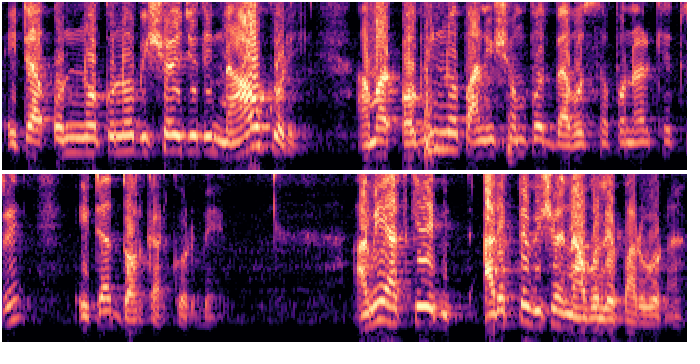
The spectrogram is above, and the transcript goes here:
এটা অন্য কোনো বিষয়ে যদি নাও করি, আমার অভিন্ন পানি সম্পদ ব্যবস্থাপনার ক্ষেত্রে এটা দরকার করবে। আমি আজকে আরেকটা বিষয় না বলে পারব না।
